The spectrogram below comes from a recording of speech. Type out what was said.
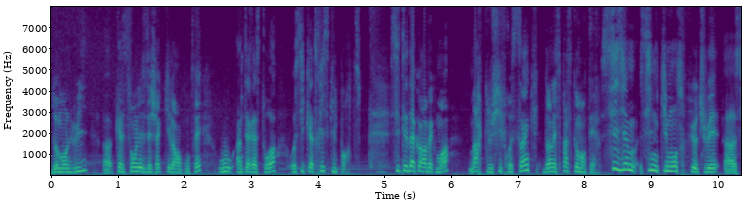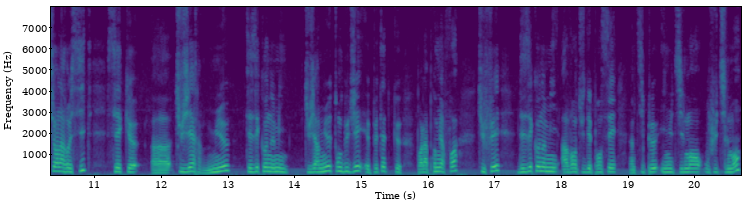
Demande-lui euh, quels sont les échecs qu'il a rencontrés ou intéresse-toi aux cicatrices qu'il porte. Si tu es d'accord avec moi, marque le chiffre 5 dans l'espace commentaire. Sixième signe qui montre que tu es euh, sur la réussite, c'est que euh, tu gères mieux tes économies. tu gères mieux ton budget et peut-être que pour la première fois, tu fais des économies. Avant, tu dépensais un petit peu inutilement ou futilement.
